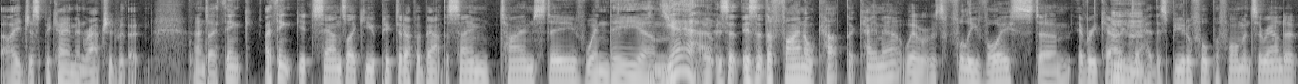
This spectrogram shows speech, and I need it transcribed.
I, just became enraptured with it. And I think I think it sounds like you picked it up about the same time, Steve, when the um, Yeah. is it is it the final cut that came out where it was fully voiced? Um, every character had this beautiful performance around it.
